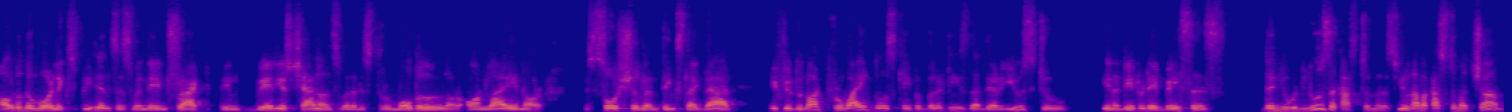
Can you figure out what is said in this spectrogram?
out of the world experiences when they interact in various channels, whether it's through mobile or online or social and things like that, if you do not provide those capabilities that they're used to in a day-to-day basis, then you would lose the customers. You'll have a customer churn.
